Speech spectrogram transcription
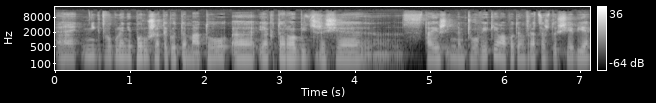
e, nikt w ogóle nie porusza tego tematu, e, jak to robić, że się stajesz innym człowiekiem, a potem wracasz do siebie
